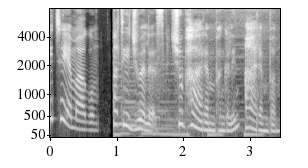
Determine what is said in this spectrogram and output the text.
நிச்சயமாகும் ஜுவல்லர்ஸ் சுப ஆரம்பங்களின் ஆரம்பம்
